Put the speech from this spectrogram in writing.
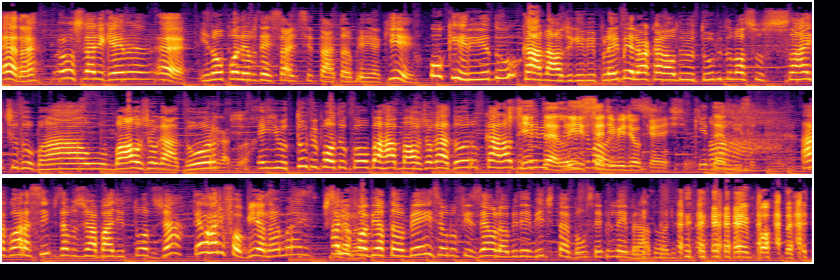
É, né? O Cidade Gamer, é. E não podemos deixar de citar também aqui o querido canal de gameplay, melhor canal do YouTube do nosso site do mal, o Mal Jogador, Jogador. em youtube.com.br mal jogador, o canal de Que gameplay. delícia de Maurício. videocast. Que Ah. delícia de Agora sim, precisamos jabá de todos já? Tem o Radiofobia, né? Mas. precisa, né? Radiofobia também, se eu não fizer, o Léo me demite, tá bom sempre lembrar do Radiofobia. É importante,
